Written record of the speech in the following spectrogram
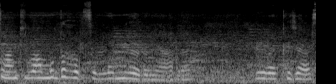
sanki ben burada hatırlamıyorum yani. Bir bakacağız.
